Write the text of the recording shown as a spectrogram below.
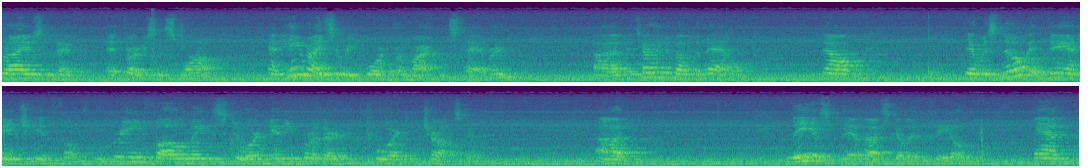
arrives at, at Ferguson Swamp, and he writes a report from Martin's Tavern uh, telling about the battle. Now, there was no advantage in Greene following Stewart any further toward Charleston. Uh, Lee is uh, still in the field, and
